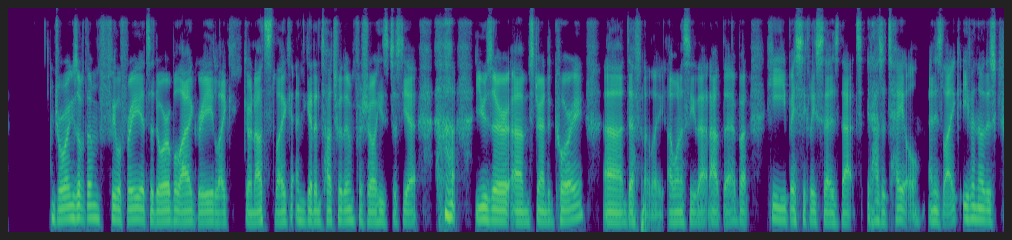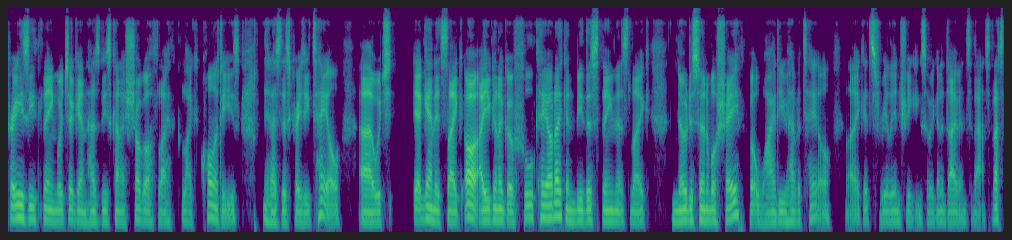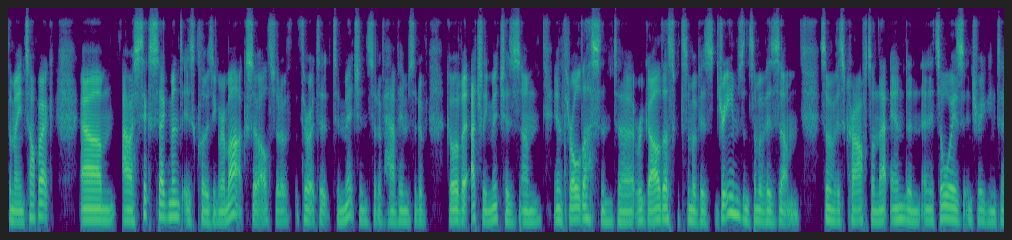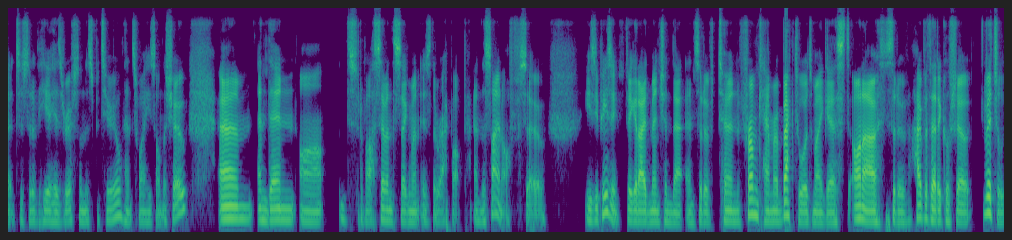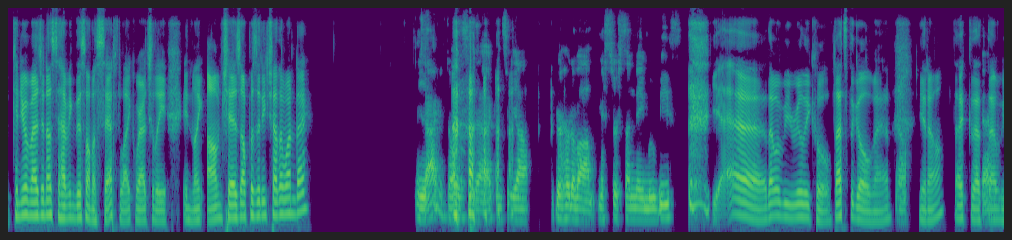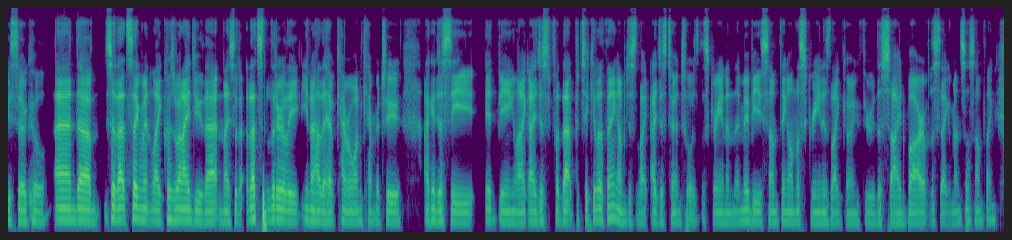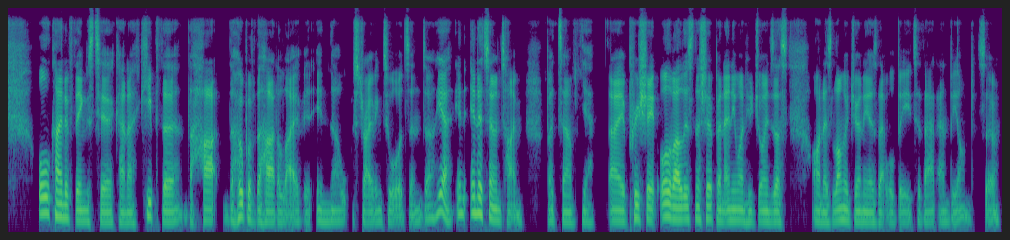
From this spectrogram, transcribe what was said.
drawings of them feel free it's adorable i agree like go nuts like and get in touch with him for sure he's just yeah user um, stranded corey uh, definitely i want to see that out there but he basically says that it has a tail and is like even though this crazy thing which again has these kind of shoggoth like like qualities it has this crazy tail uh, which again, it's like, oh, are you going to go full chaotic and be this thing that's like no discernible shape? But why do you have a tail? Like, it's really intriguing. So we're going to dive into that. So that's the main topic. Um, our sixth segment is closing remarks. So I'll sort of throw it to, to Mitch and sort of have him sort of go over. Actually, Mitch has um, enthralled us and uh, regaled us with some of his dreams and some of his um, some of his crafts on that end. And, and it's always intriguing to, to sort of hear his riffs on this material. Hence why he's on the show. Um, and then uh, sort of our seventh segment is the wrap up and the sign off. So easy peasy. Figured I'd mention that and sort of turn from camera back towards my guest on our sort of hypothetical show. Mitchell, can you imagine us having this on a set? Like we're actually in like armchairs opposite each other one day? Yeah, I can totally see that. I can see uh, have you heard of uh, Mr. Sunday movies? Yeah, that would be really cool. That's the goal, man. Yeah. You know, that that, yeah. that would be so cool. And um, so that segment, like, because when I do that, and I said that's literally, you know, how they have camera one, camera two. I can just see it being like, I just for that particular thing, I'm just like, I just turn towards the screen, and then maybe something on the screen is like going through the sidebar of the segments or something. All kind of things to kind of keep the the heart, the hope of the heart alive in, in uh, striving towards, and uh, yeah, in in its own time. But um, yeah, I appreciate all of our listenership and anyone who joins us on as long a journey as that will be to that and beyond. So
